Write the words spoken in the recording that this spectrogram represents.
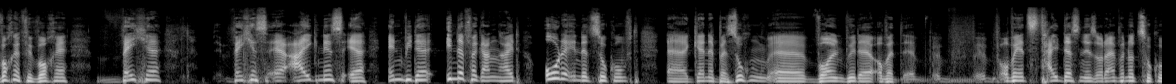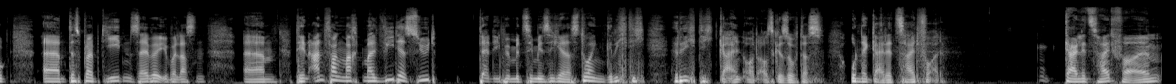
Woche für Woche, welche welches Ereignis er entweder in der Vergangenheit oder in der Zukunft äh, gerne besuchen äh, wollen würde, ob er, äh, ob er jetzt Teil dessen ist oder einfach nur zuguckt, äh, das bleibt jedem selber überlassen. Ähm, den Anfang macht mal wieder Süd, denn ich bin mir ziemlich sicher, dass du einen richtig, richtig geilen Ort ausgesucht hast und eine geile Zeit vor allem. Geile Zeit vor allem.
